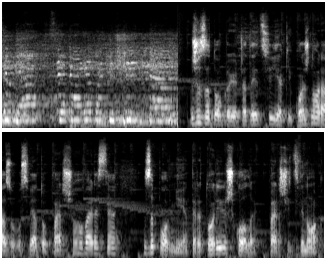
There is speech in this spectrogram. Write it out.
земля, святая батьківщина. Вже за доброю традицією, як і кожного разу у свято 1 вересня, заповнює територію школи перший дзвінок.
